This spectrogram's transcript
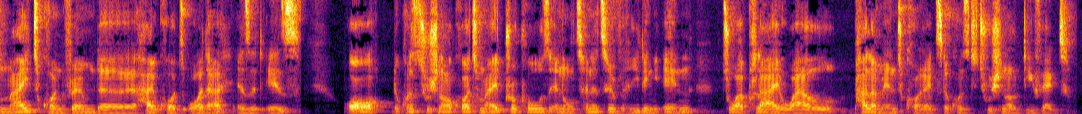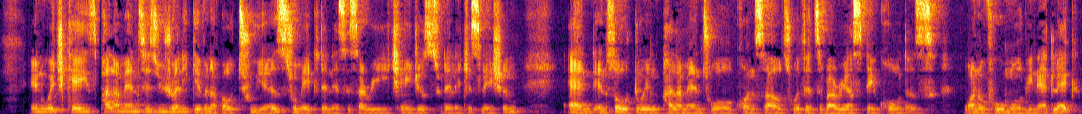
might confirm the High Court's order as it is, or the Constitutional Court might propose an alternative reading in to apply while Parliament corrects the constitutional defect. In which case, Parliament is usually given about two years to make the necessary changes to the legislation. and in so doing, Parliament will consult with its various stakeholders, one of whom will be NEDLAC.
